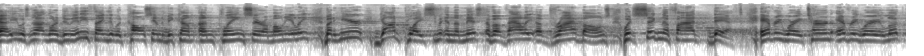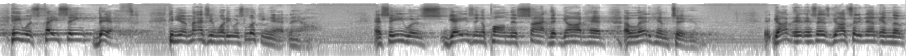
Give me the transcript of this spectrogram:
Uh, he was not going to do anything that would cause him to become unclean ceremonially. But here, God placed him in the midst of a valley of dry bones, which signified death. Everywhere he turned, everywhere he looked, he was facing death. Can you imagine what he was looking at now? As he was gazing upon this sight that God had uh, led him to. God, it says God set him down in the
